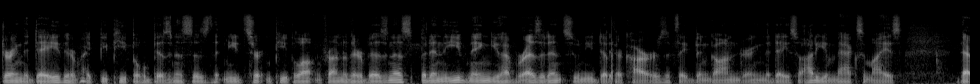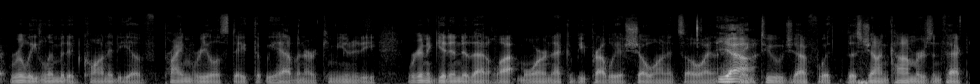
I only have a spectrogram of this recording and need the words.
during the day there might be people, businesses that need certain people out in front of their business, but in the evening you have residents who need to their cars if they've been gone during the day. So how do you maximize that really limited quantity of prime real estate that we have in our community. We're going to get into that a lot more, and that could be probably a show on its own. Yeah. I think too, Jeff, with this Jon Commers. In fact,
